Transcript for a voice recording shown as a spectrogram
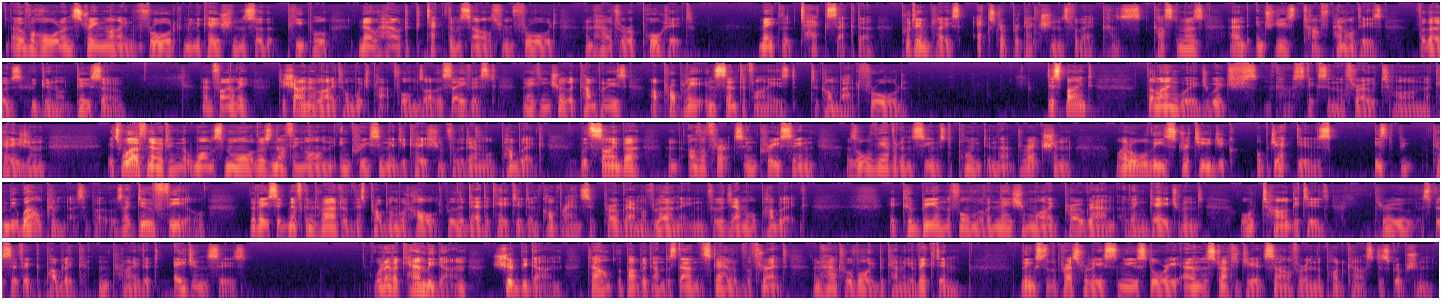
Overhaul and streamline fraud communications so that people know how to protect themselves from fraud and how to report it. Make the tech sector put in place extra protections for their customers and introduce tough penalties for those who do not do so. And finally, to shine a light on which platforms are the safest, making sure that companies are properly incentivized to combat fraud. Despite the language, which kind of sticks in the throat on occasion, it's worth noting that once more there's nothing on increasing education for the general public, with cyber and other threats increasing, as all the evidence seems to point in that direction, while all these strategic objectives is be, can be welcomed, I suppose, I do feel that a significant amount of this problem would halt with a dedicated and comprehensive program of learning for the general public. It could be in the form of a nationwide program of engagement or targeted through specific public and private agencies. Whatever can be done should be done to help the public understand the scale of the threat and how to avoid becoming a victim. Links to the press release, news story, and the strategy itself are in the podcast description.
